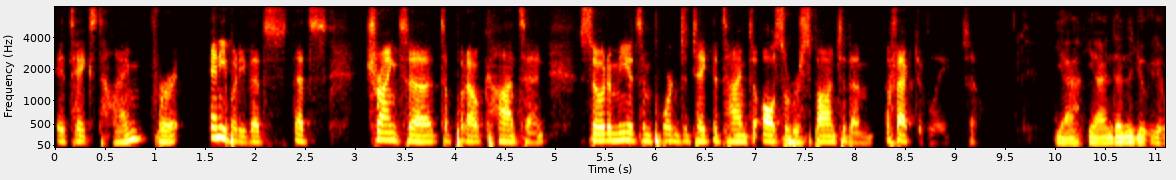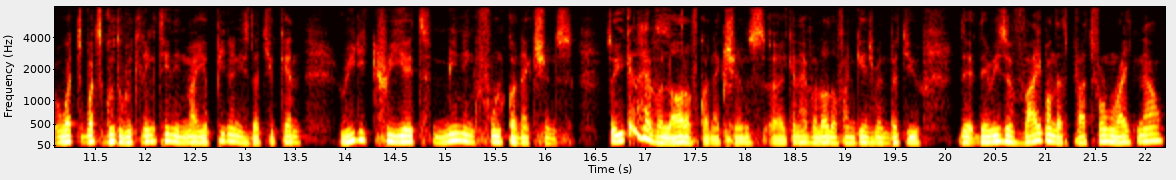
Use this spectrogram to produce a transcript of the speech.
It takes time for anybody that's that's trying to to put out content. So to me it's important to take the time to also respond to them effectively so Yeah, yeah, and then you, what what's good with LinkedIn, in my opinion, is that you can really create meaningful connections. So you can have a lot of connections, uh, you can have a lot of engagement, but you the, there is a vibe on that platform right now,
